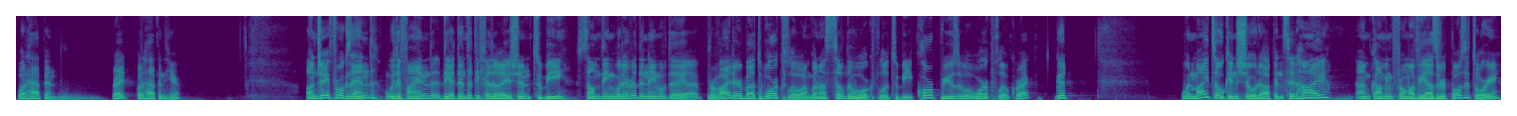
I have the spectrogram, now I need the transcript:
What happened? Right? What happened here? On JFrog's end, we defined the identity federation to be something, whatever the name of the uh, provider, but workflow. I'm going to assert the workflow to be corp reusable workflow, correct? Good. When my token showed up and said, hi, I'm coming from Avia's repository,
